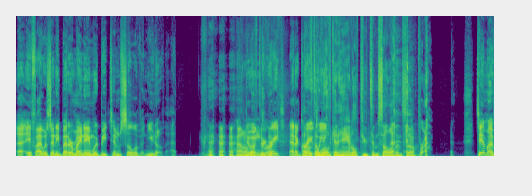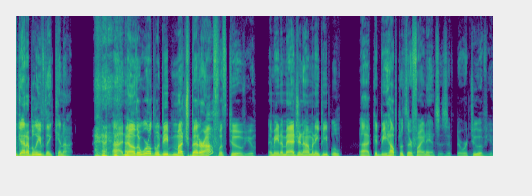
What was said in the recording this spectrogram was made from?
Uh, if I was any better, my name would be Tim Sullivan. You know that. I'm doing great. Had a great I the week. world could handle two Tim Sullivan. So, Tim, I've got to believe they cannot. Uh, no, the world would be much better off with two of you. I mean, imagine how many people uh, could be helped with their finances if there were two of you.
